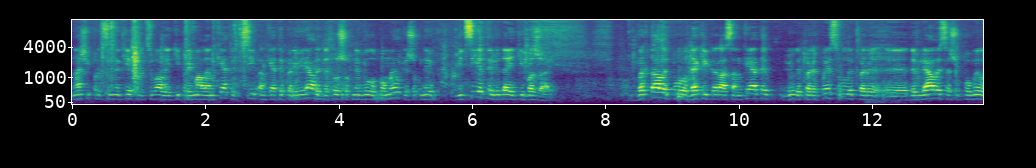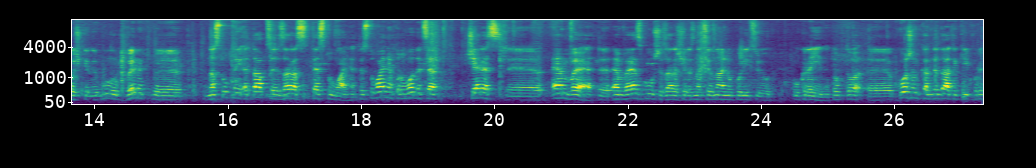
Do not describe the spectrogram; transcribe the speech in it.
Наші працівники працювали, які приймали анкети. Всі анкети перевіряли для того, щоб не було помилки, щоб не відсіяти людей, які бажають. Вертали по декілька разів анкети, люди переписували, передивлялися, щоб помилочки не було. Виник е, наступний етап це зараз тестування. Тестування проводиться через е, МВ, е, МВС, бувши зараз через Національну поліцію України. Тобто е, кожен кандидат, який при-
